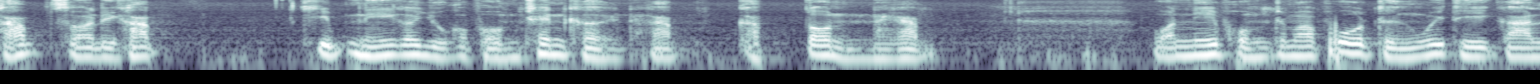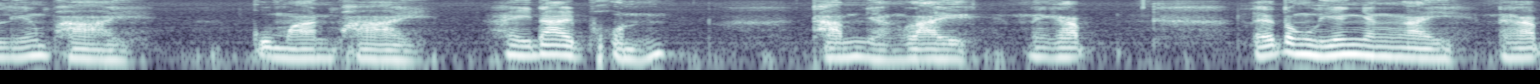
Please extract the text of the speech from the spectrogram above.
ครับ สวัสดีครับ คลิปนี้ก็อยู่กับผมเช่นเคยนะครับ กับต้นนะครับ วันนี้ผมจะมาพูดถึงวิธีการเลี้ยงพาย กุมารพายให้ได้ผลทำอย่างไรนะครับ และต้องเลี้ยงยังไงนะครับ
